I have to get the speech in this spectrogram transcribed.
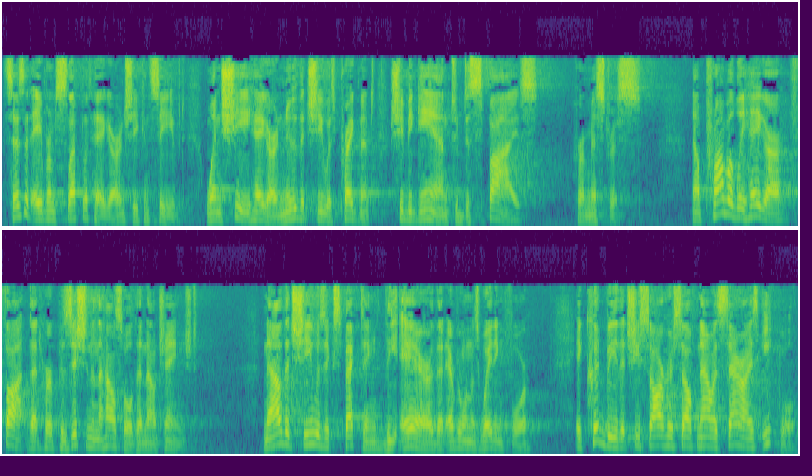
It says that Abram slept with Hagar and she conceived. When she, Hagar, knew that she was pregnant, she began to despise her mistress. Now, probably Hagar thought that her position in the household had now changed. Now that she was expecting the heir that everyone was waiting for, it could be that she saw herself now as Sarai's equal,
